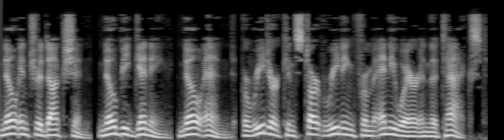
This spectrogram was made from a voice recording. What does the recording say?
no introduction, no beginning, no end, a reader can start reading from anywhere in the text.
